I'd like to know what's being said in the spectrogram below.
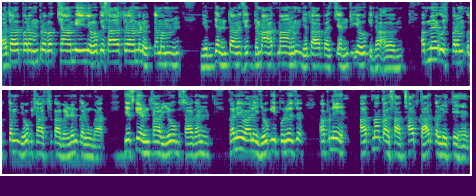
अतः परम प्रवक्षा योग शास्त्र मनुत्तम युजंत सिद्धमात्मान यथा पश्यंत योगिन। अब मैं उस परम उत्तम योग शास्त्र का वर्णन करूँगा, जिसके अनुसार योग साधन करने वाले योगी पुरुष अपने आत्मा का साक्षात्कार कर लेते हैं।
